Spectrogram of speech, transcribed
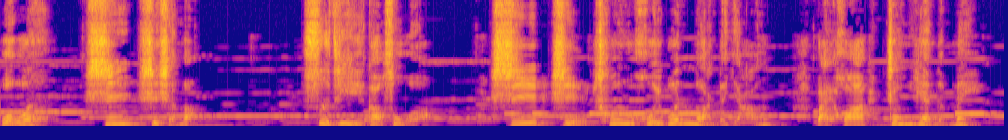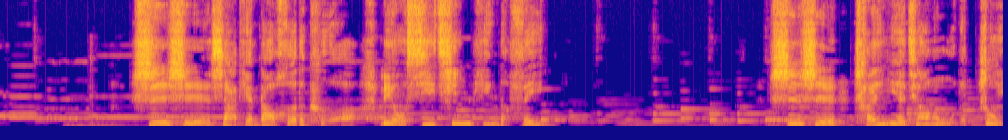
我问：诗是什么？四季告诉我，诗是春回温暖的阳，百花争艳的媚。诗是夏田稻禾的可，柳溪蜻蜓的飞。诗是晨夜交舞的坠。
